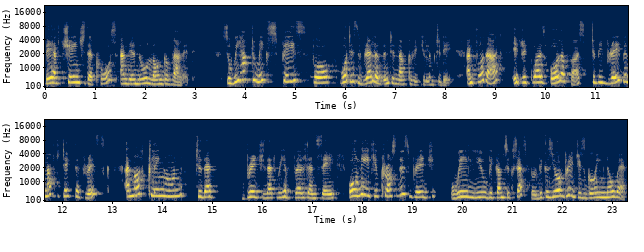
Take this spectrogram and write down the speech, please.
They have changed their course and they're no longer valid. So we have to make space for what is relevant in our curriculum today. And for that, it requires all of us to be brave enough to take that risk and not cling on to that bridge that we have built and say, only if you cross this bridge will you become successful because your bridge is going nowhere.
